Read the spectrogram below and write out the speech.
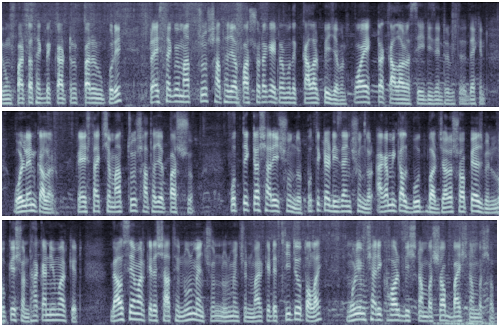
এবং পাটটা থাকবে কাটার পাড়ের উপরে। প্রাইস থাকবে মাত্র সাত হাজার পাঁচশো টাকা। এটার মধ্যে কালার পেয়ে যাবেন। কয়েকটা কালার আছে এই ডিজাইনটার ভিতরে, দেখেন। গোল্ডেন কালার প্রাইস থাকছে মাত্র সাত হাজার পাঁচশো। প্রত্যেকটা শাড়ি সুন্দর, প্রত্যেকটা ডিজাইন সুন্দর। আগামীকাল বুধবার যারা শপে আসবেন location Dhaka New Market Gausia মার্কেটের সাথে নূর ম্যানশন নূর ম্যানশন মার্কেটের তৃতীয় তলায় মরিয়ম শাড়ি ঘর, বিশ নম্বর শপ বাইশ নম্বর শপ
